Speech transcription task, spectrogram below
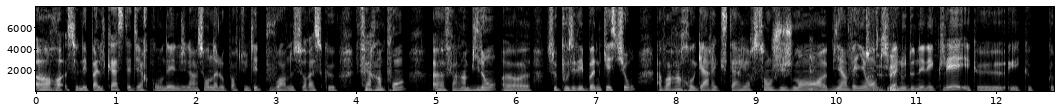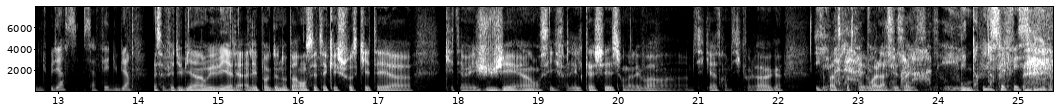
Or, ce n'est pas le cas. C'est-à-dire qu'on est une génération, on a l'opportunité de pouvoir ne serait-ce que faire un point, euh, faire un bilan, euh, se poser les bonnes questions, avoir un regard extérieur sans jugement, euh, bienveillant, qui va nous donner les clés et que, et que, comme tu peux dire, ça fait du bien. Ça fait du bien, oui, oui. À l'é- À l'époque de nos parents, c'était quelque chose qui était, qui était jugé. Hein. On il fallait le cacher si on allait voir un, un psychiatre, un psychologue. C'est est pas très, très. Voilà, c'est ça. Il, est Il se fait suivre.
